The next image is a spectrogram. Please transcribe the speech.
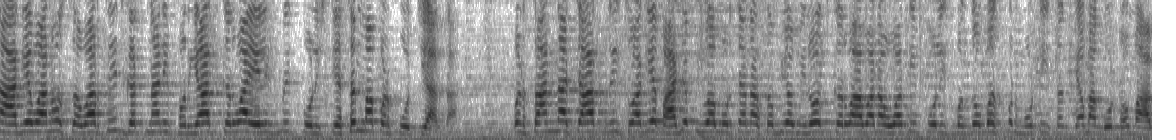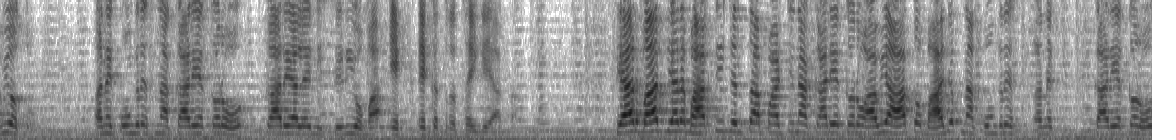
કોંગ્રેસના આગેવાનો સવારથી જ ઘટનાની ફરિયાદ કરવા એલિઝબ્રિજ પોલીસ સ્ટેશનમાં પણ પહોંચ્યા હતા. પણ સાંજના ચાર ત્રીસ વાગે ભાજપ યુવા મોરચાના સભ્યો વિરોધ કરવા આવવાના હોવાથી પોલીસ બંદોબસ્ત પણ મોટી સંખ્યામાં ગોઠવવામાં આવ્યો હતો અને કોંગ્રેસના કાર્યકરો કાર્યાલયની સીડીઓમાં એક એકત્ર થઈ ગયા હતા. ત્યારબાદ જ્યારે ભારતીય જનતા પાર્ટીના કાર્યકરો આવ્યા તો ભાજપના કોંગ્રેસ અને કાર્યકરો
